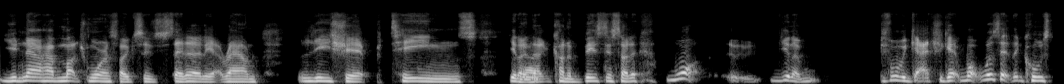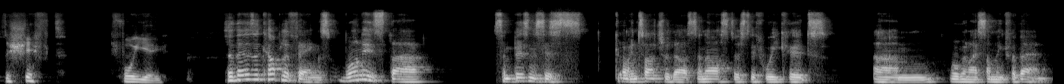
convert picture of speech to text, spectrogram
you now have much more as folks who said earlier around leadership teams you know Yeah. that kind of business side of- what you know before we get, actually get what was it that caused the shift for you So there's a couple of things. One is that some businesses got in touch with us and asked us if we could um, organize something for them.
